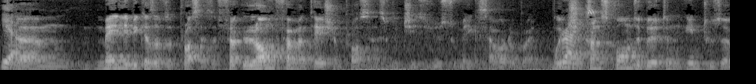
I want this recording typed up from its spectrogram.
Yeah. Um, mainly because of the process, the fer- long fermentation process, which is used to make sourdough bread, which Right. transforms the gluten into the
